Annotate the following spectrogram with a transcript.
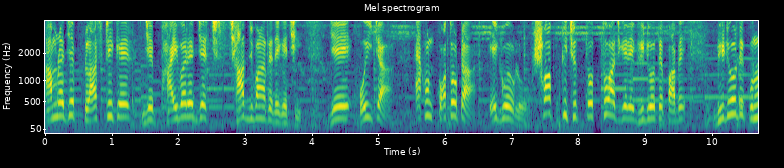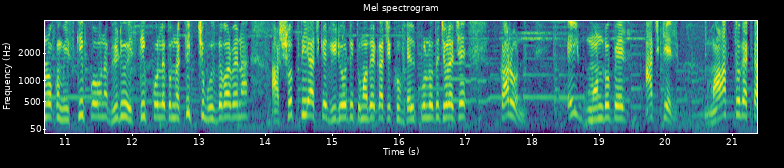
আমরা যে প্লাস্টিকের, যে ফাইবারের যে ছাঁচ বানাতে দেখেছি, যে ওইটা এখন কতটা এগোলো? সব কিছু তথ্য আজকের এই ভিডিওতে পাবে। ভিডিওটি কোনো রকম স্কিপ করো না। ভিডিও স্কিপ করলে তোমরা কিচ্ছু বুঝতে পারবে না। আর সত্যি আজকের ভিডিওটি তোমাদের কাছে খুব হেল্পফুল হতে চলেছে। কারণ এই মণ্ডপের আজকের মারাত্মক একটা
